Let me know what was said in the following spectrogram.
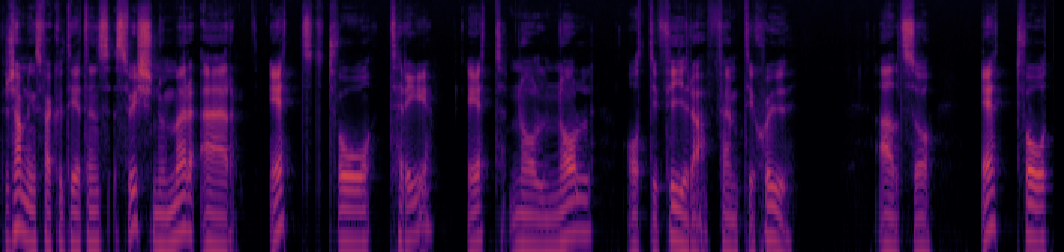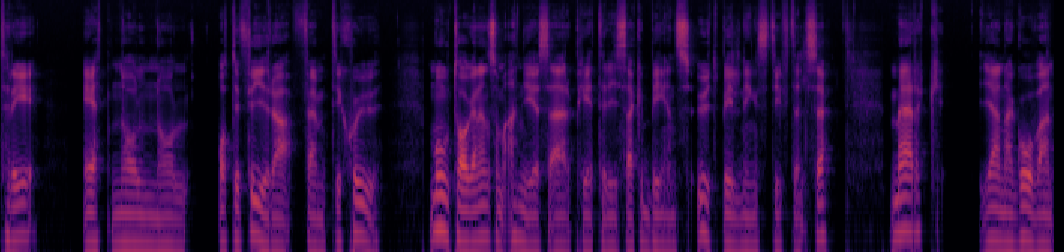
Församlingsfakultetens swishnummer är 123 100 8457. Alltså 123 100 8457. Mottagaren som anges är Peter Isak Bens utbildningsstiftelse. Märk gärna gåvan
